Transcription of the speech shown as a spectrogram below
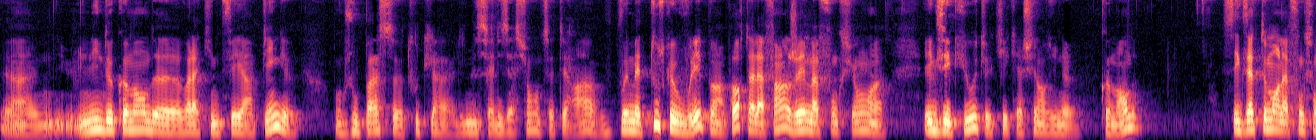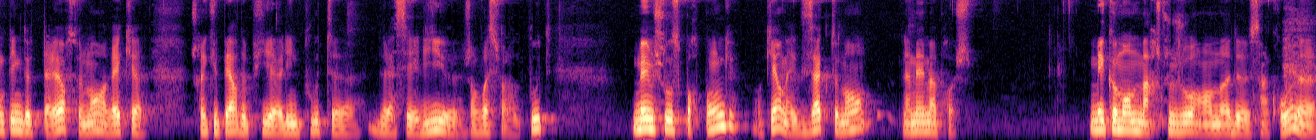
une ligne de commande voilà, qui me fait un ping. Donc je vous passe toute l'initialisation, etc. Vous pouvez mettre tout ce que vous voulez, peu importe. À la fin, j'ai ma fonction euh, execute qui est cachée dans une commande. C'est exactement la fonction ping de tout à l'heure, seulement avec, euh, je récupère depuis euh, l'input de la CLI, j'envoie sur l'output. Même chose pour Pong, ok, on a exactement la même approche. Mes commandes marchent toujours en mode synchrone,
